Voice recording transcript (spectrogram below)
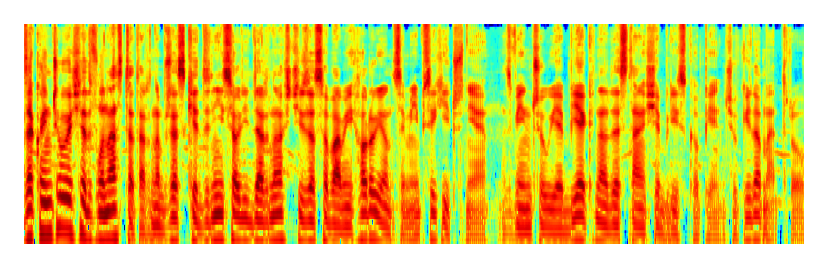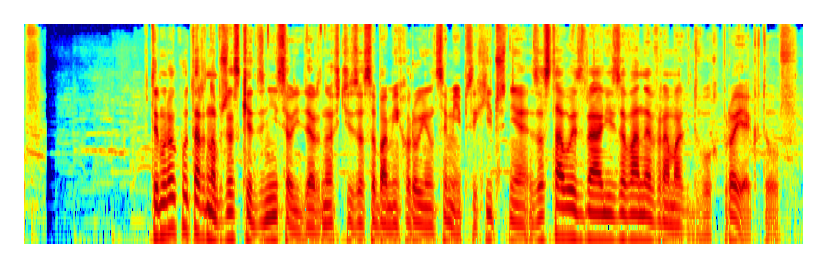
Zakończyły się 12 Tarnobrzeskie Dni Solidarności z osobami chorującymi psychicznie. Zwieńczył je bieg na dystansie blisko 5 kilometrów. W tym roku Tarnobrzeskie Dni Solidarności z osobami chorującymi psychicznie zostały zrealizowane w ramach dwóch projektów.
